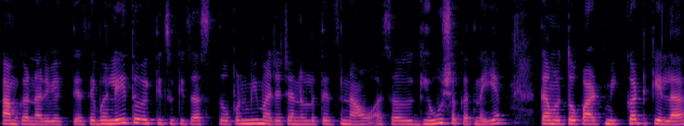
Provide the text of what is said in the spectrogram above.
काम करणारी व्यक्ती असते. भलेही तो व्यक्ती चुकीचा असतो पण मी माझ्या चॅनलवर त्याचं नाव असं घेऊ शकत नाही आहे त्यामुळे तो पार्ट मी कट केला.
